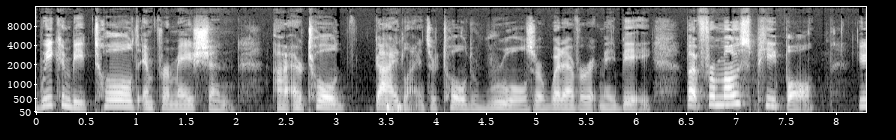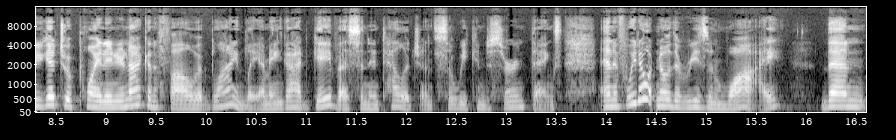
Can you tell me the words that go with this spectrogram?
we can be told information uh, or told guidelines or told rules or whatever it may be. But for most people, you get to a point and you're not going to follow it blindly. I mean, God gave us an intelligence so we can discern things. And if we don't know the reason why, then,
